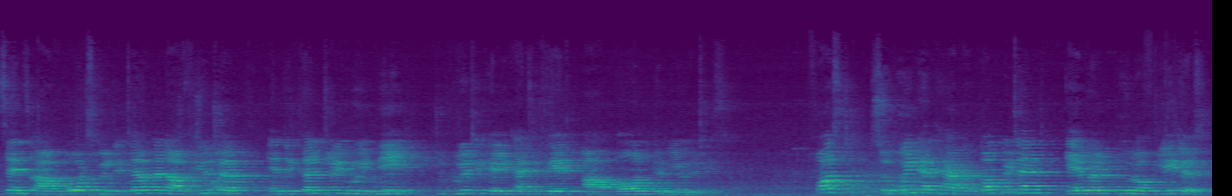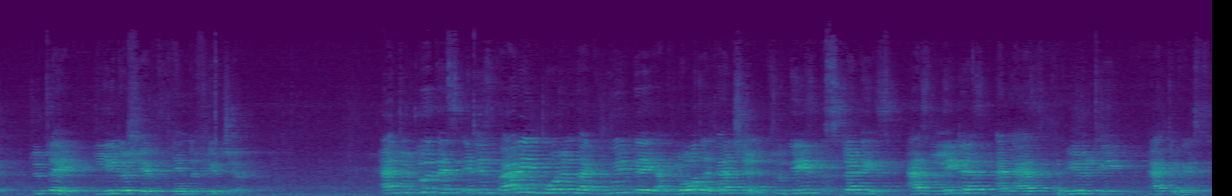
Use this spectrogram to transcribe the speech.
since our votes will determine our future in the country we need politically educate our own communities. First, so we can have a competent, able pool of leaders to take leadership in the future. And to do this, it is very important that we pay a close attention to these studies as leaders and as community activists.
